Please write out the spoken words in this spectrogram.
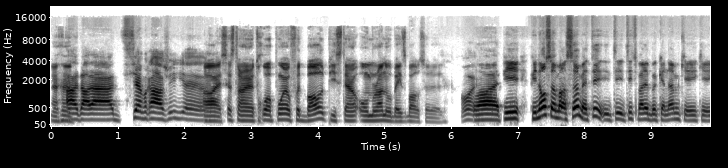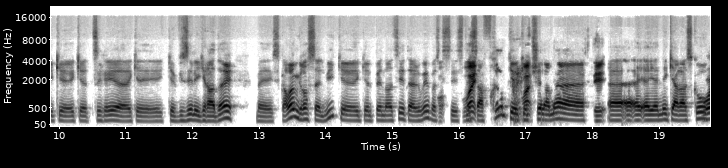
uh-huh. dans la dixième rangée. Euh. Ah ouais, ça c'était un 3 points au football, puis c'était un home run au baseball, ça. Là. Ouais, ouais puis, puis, non seulement ça, mais tu parlais de Buckingham qui, qui, qui, qui a tiré, euh, qui, a visé les gradins. Mais c'est quand même grâce à lui que, que le penalty est arrivé parce que c'était sa frappe qui, a touché la main à, à, Yannick Carrasco.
